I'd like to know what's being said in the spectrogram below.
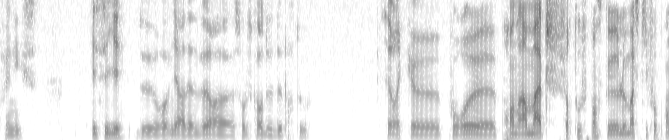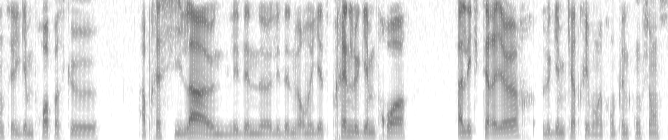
Phoenix essayer de revenir à Denver euh, sur le score de 2 partout. C'est vrai que pour eux, euh, prendre un match, surtout je pense que le match qu'il faut prendre c'est le Game 3 parce que après si là euh, les, Denver Nuggets prennent le Game 3 à l'extérieur, le Game 4 ils vont être en pleine confiance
